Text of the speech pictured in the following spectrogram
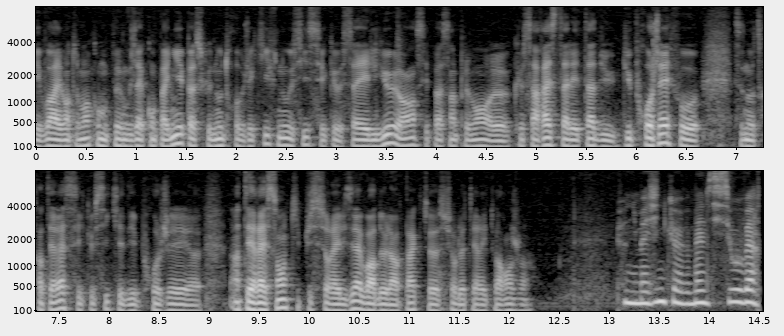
et voir éventuellement comment on peut vous accompagner parce que notre objectif, nous aussi, c'est que ça ait lieu. Hein, c'est pas simplement euh, que ça reste à l'état du, projet. c'est notre intérêt, c'est que si qu'il y ait des projets euh, intéressants qui puissent se réaliser, avoir de l'impact euh, sur le territoire angevin. On imagine que même si c'est ouvert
